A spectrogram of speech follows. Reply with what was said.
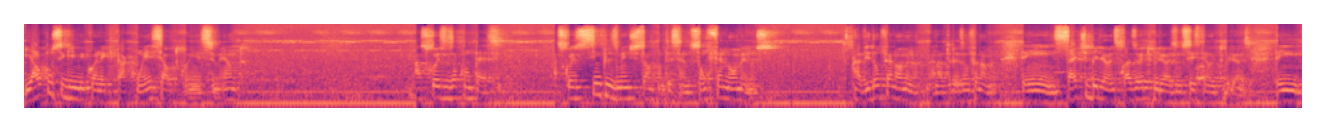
E ao conseguir me conectar com esse autoconhecimento, as coisas acontecem. As coisas simplesmente estão acontecendo, são fenômenos. A vida é um fenômeno, a natureza é um fenômeno. Tem 7 bilhões, quase 8 bilhões, não sei se tem 8 bilhões. Tem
